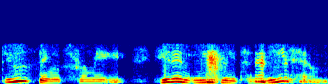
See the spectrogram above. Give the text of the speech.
do things for me. He didn't need me to need him."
